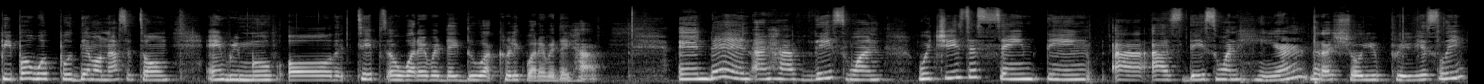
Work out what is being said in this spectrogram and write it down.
People will put them on acetone and remove all the tips or whatever they do acrylic whatever they have and then I have this one which is the same thing uh, as this one here that I showed you previously.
